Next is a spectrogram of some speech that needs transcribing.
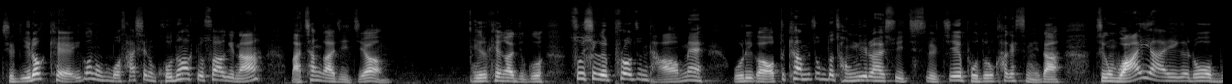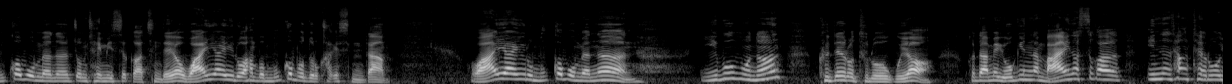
즉 이렇게 이거는 뭐 사실은 고등학교 수학이나 마찬가지지요. 이렇게 해가지고 수식을 풀어준 다음에 우리가 어떻게 하면 좀 더 정리를 할 수 있을지 보도록 하겠습니다. 지금 yi로 묶어보면은 좀 재미있을 것 같은데요. yi로 한번 묶어보도록 하겠습니다. yi로 묶어보면은 이 부분은 그대로 들어오고요. 그 다음에 여기 있는 마이너스가 있는 상태로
